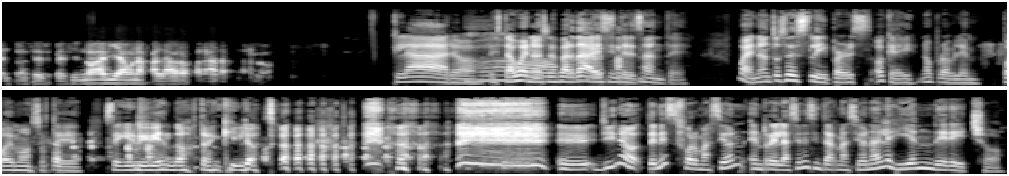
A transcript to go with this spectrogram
Entonces, pues no había una palabra para adaptarlo. Claro, está bueno, eso es Ah, verdad, es interesante. Bueno, entonces sleepers, ok, no problem. Podemos este, seguir viviendo tranquilos. Eh, Gino, tenés formación en relaciones internacionales y en derecho.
